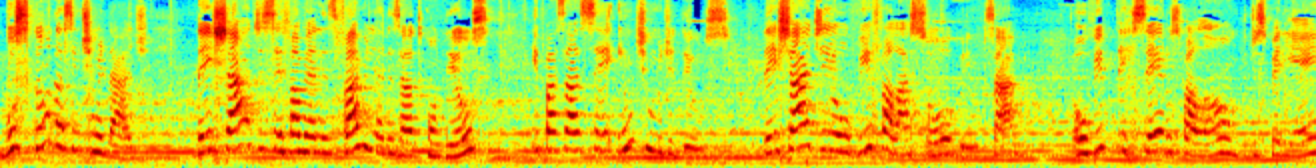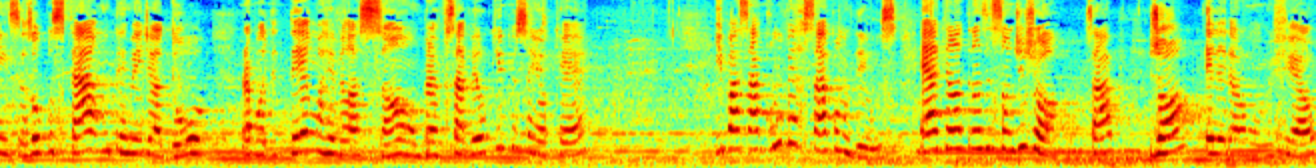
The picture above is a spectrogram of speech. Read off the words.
buscando essa intimidade, deixar de ser familiarizado com Deus e passar a ser íntimo de Deus, deixar de ouvir falar sobre, sabe? ouvir terceiros falando de experiências ou buscar um intermediador para poder ter uma revelação, para saber o que, que o Senhor quer e passar a conversar com Deus. É aquela transição de Jó, sabe? Jó, ele era um homem fiel,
